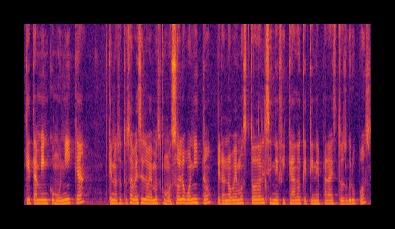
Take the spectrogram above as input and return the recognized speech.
que también comunica, que nosotros a veces lo vemos como solo bonito, pero no vemos todo el significado que tiene para estos grupos.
